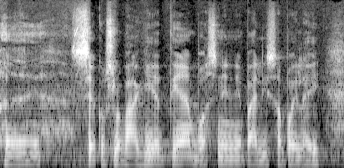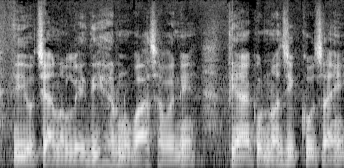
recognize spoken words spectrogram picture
Czechoslovakia त्यहाँ बस्ने नेपाली सबैलाई यो च्यानलले यदि हेर्नु भएको छ भने त्यहाँको नजिकको चाहिँ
